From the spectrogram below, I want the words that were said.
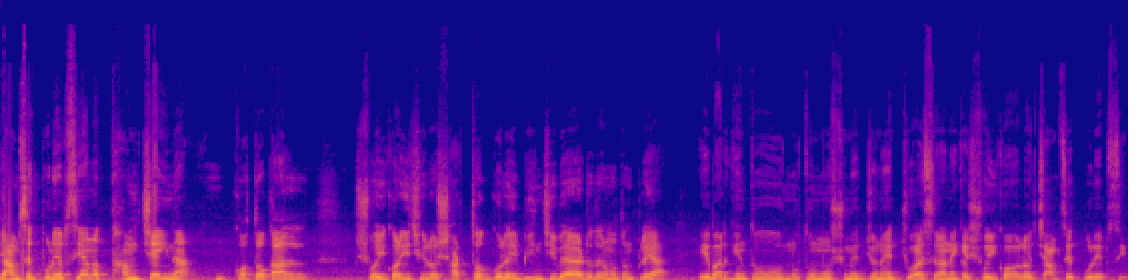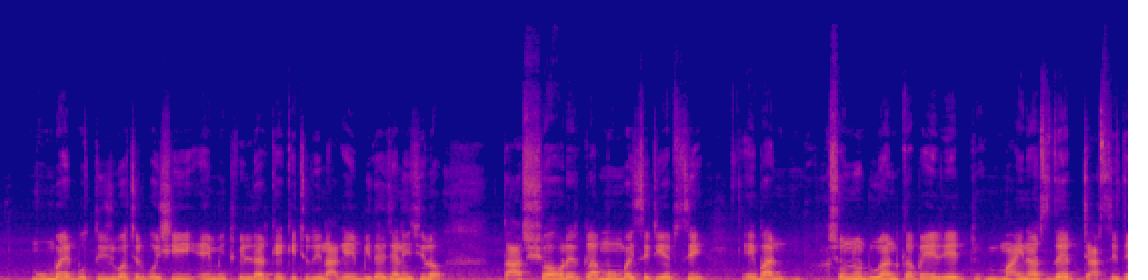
জামশেদপুর এফসি যেন থামছেই না। গতকাল সই করিয়েছিল সার্থক গোলেই ভিঞ্চি ব্যারাটোদের মতন প্লেয়ার এবার কিন্তু নতুন মরশুমের জন্য জয়েস রানেকে সই করালো জামশেদপুর এফসি। মুম্বাইয়ের বত্রিশ বছর বয়সী এই মিডফিল্ডারকে কিছুদিন আগেই বিদায় জানিয়েছিল তার শহরের ক্লাব মুম্বাই সিটি এফসি। এবার আসন্ন ডুরান্ড কাপে রেড মাইনার্সদের জার্সিতে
